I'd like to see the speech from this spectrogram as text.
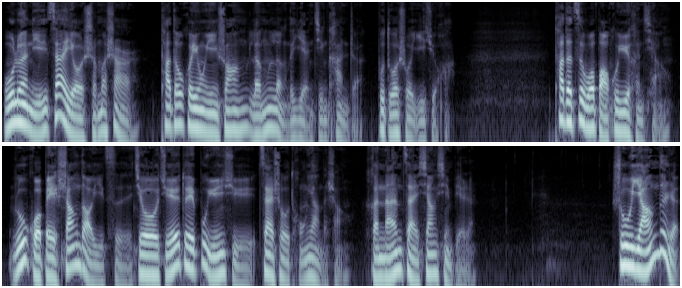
无论你再有什么事儿，他都会用一双冷冷的眼睛看着，不多说一句话。他的自我保护欲很强，如果被伤到一次，就绝对不允许再受同样的伤，很难再相信别人。属羊的人，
